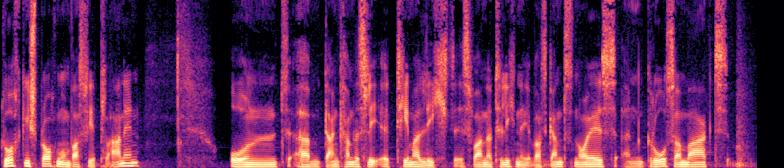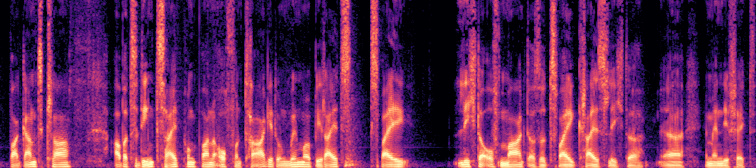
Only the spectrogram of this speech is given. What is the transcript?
durchgesprochen, um was wir planen. Und ähm, dann kam das äh, Thema Licht. Es war natürlich eine, was ganz Neues, ein großer Markt, war ganz klar. Aber zu dem Zeitpunkt waren auch von Target und Winmar bereits zwei Lichter auf dem Markt, also zwei Kreislichter äh, im Endeffekt.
